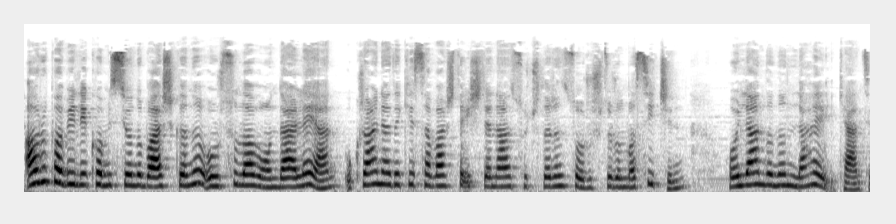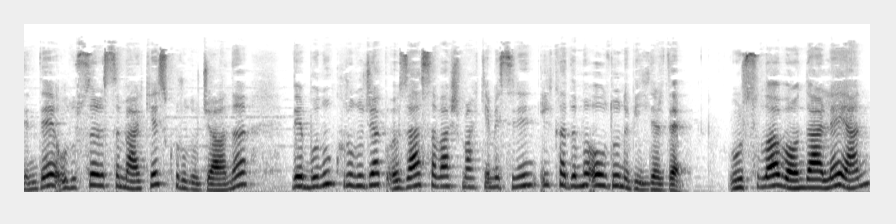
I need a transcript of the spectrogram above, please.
Avrupa Birliği Komisyonu Başkanı Ursula von der Leyen, Ukrayna'daki savaşta işlenen suçların soruşturulması için Hollanda'nın Lahey kentinde uluslararası merkez kurulacağını ve bunun kurulacak özel savaş mahkemesinin ilk adımı olduğunu bildirdi. Ursula von der Leyen,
